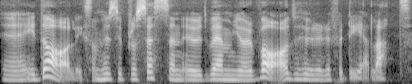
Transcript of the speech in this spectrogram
eh, idag? Liksom? Hur ser processen ut? Vem gör vad? Hur är det fördelat?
